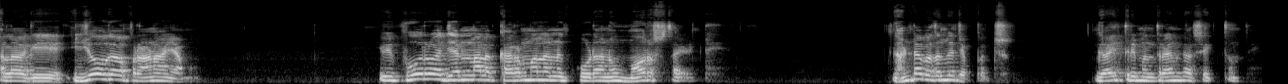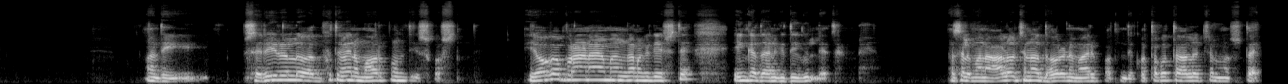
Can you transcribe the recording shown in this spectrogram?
అలాగే యోగా ప్రాణాయామం. ఇవి పూర్వజన్మల కర్మలను కూడాను మారుస్తాయండి. ఘంటాపథంగా చెప్పచ్చు. గాయత్రి మంత్రానికి ఆ శక్తి ఉంది అది శరీరంలో అద్భుతమైన మార్పును తీసుకొస్తుంది. యోగా ప్రాణాయామం కనుక చేస్తే ఇంకా దానికి దిగులు లేదండి. అసలు మన ఆలోచన ధోరణి మారిపోతుంది. కొత్త కొత్త ఆలోచనలు వస్తాయి.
